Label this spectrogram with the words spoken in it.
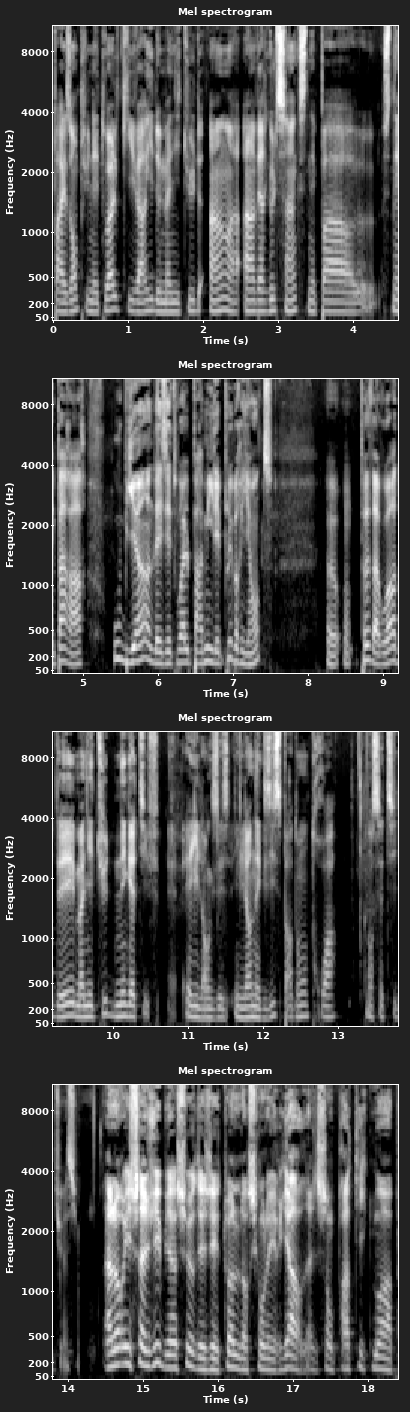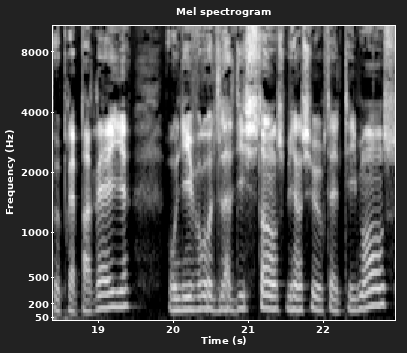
par exemple une étoile qui varie de magnitude 1 à 1,5, ce n'est pas euh, pas rare, ou bien des étoiles parmi les plus brillantes euh, on, peuvent avoir des magnitudes négatives. Et il en, il en existe pardon, trois dans cette situation. Alors il s'agit bien sûr des étoiles lorsqu'on les regarde. Elles sont pratiquement à peu près pareilles. Au niveau de la distance, bien sûr, c'est immense,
